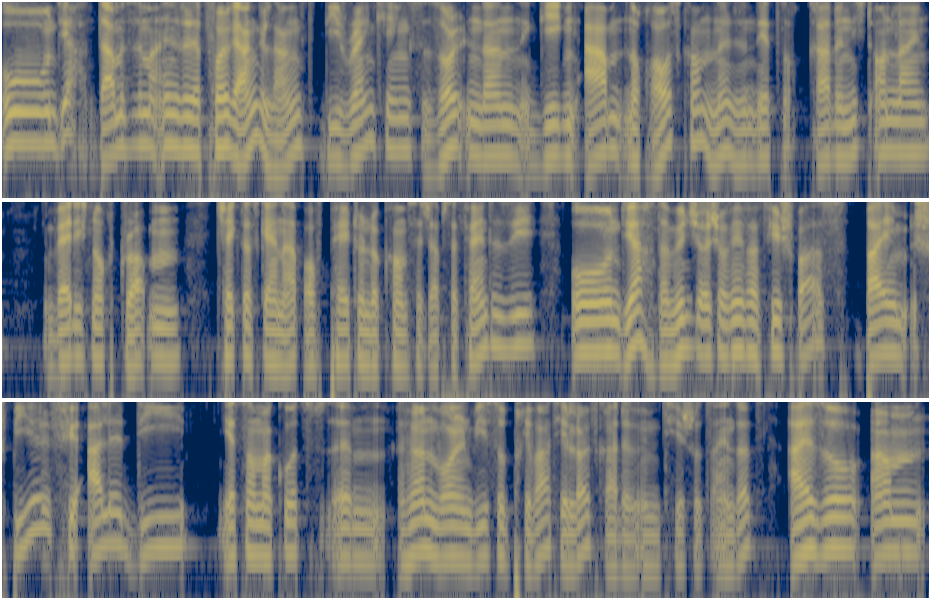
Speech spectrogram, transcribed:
Und ja, damit sind wir am Ende der Folge angelangt. Die Rankings sollten dann gegen Abend noch rauskommen. Ne? Die sind jetzt noch gerade nicht online. Werde ich noch droppen. Checkt das gerne ab auf patreon.com fantasy. Und ja, dann wünsche ich euch auf jeden Fall viel Spaß beim Spiel. Für alle, die jetzt nochmal kurz ähm, hören wollen, wie es so privat hier läuft, gerade im Tierschutzeinsatz. Also, ähm,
